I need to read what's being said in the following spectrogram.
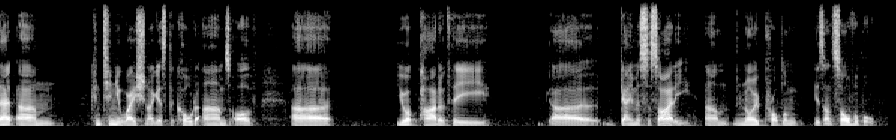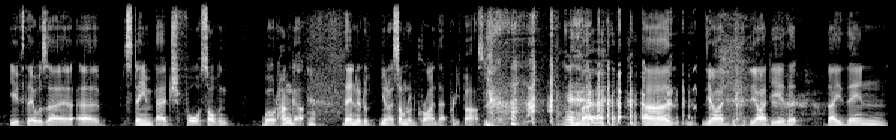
that um, continuation, I guess, the call to arms of uh, you're part of the uh, gamer society. Um, no problem is unsolvable. If there was a, a Steam badge for solving world hunger, then it you know someone would grind that pretty fast. but uh, the the idea that they then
